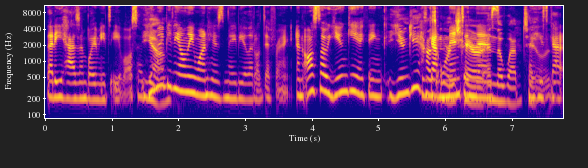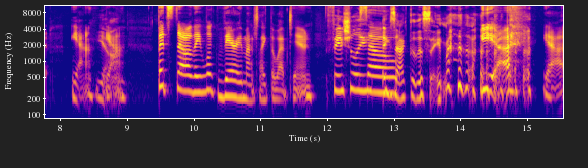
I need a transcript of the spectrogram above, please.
that he has in Boy Meets Evil. So he Yeah. might be the only one who's maybe a little different. And also Yoongi, I think Yoongi has got orange mint in hair this, in the webtoon. he's got yeah, Yeah. yeah, But still, they look very much like the webtoon. facially So- exactly the same. yeah, yeah.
